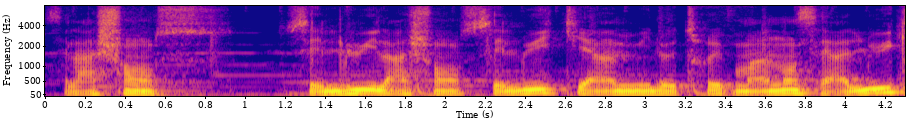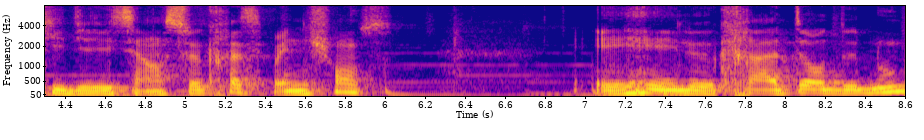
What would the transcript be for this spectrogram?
c'est la chance. C'est lui la chance. C'est lui qui a mis le truc. Maintenant, c'est à lui qui dit c'est un secret, c'est pas une chance. Et le créateur de nous,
